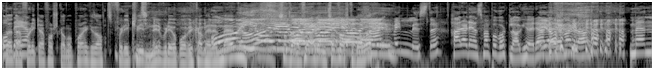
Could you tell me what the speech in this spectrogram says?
og Det er derfor det ikke er forska noe på. ikke sant? Fordi kvinner blir jo påvirka mer enn menn. Så derfor er det ingen som forsker på det. Her det. Er det en som er på vårt lag, hører jeg. Ja. Det gjør meg glad. Men,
